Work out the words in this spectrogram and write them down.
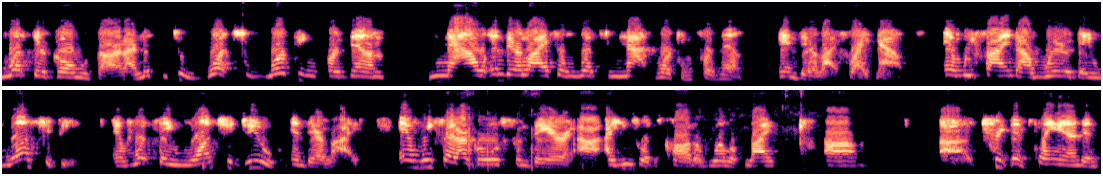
what their goals are and I listen to what's working for them now in their life and what's not working for them in their life right now. And we find out where they want to be and what they want to do in their life. And we set our goals from there. I, I use what is called a wheel of life. Um, uh, treatment plan, and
